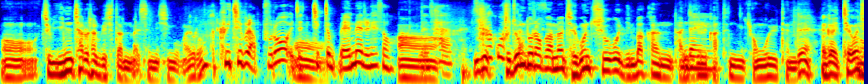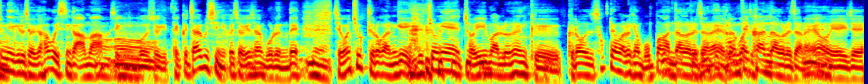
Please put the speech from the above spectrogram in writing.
어, 지금 임차로 살고 계시다는 말씀이신 건가요, 그럼? 그 집을 앞으로 이제 어. 직접 매매를 해서 아, 네, 사, 이게 사고 그 정도라고. 하면 재건축을 임박한 단지들 네. 같은 경우일 텐데. 그러니까 재건축 어. 얘기를 저희가 하고 있으니까 아마 어, 지금 어. 뭐 저기 댓글 짧으시니까 저희가 잘 모르는데 네. 재건축 들어가는 게 일종의 저희 말로는 그 그런 속된 말로 그냥 몸빵한다 그러잖아요. 몬테크라고 몬테크한다 그러잖아요. 네. 예, 이제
